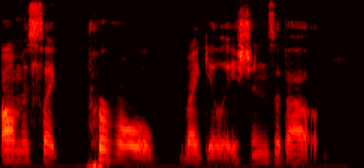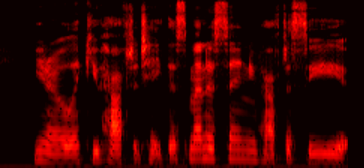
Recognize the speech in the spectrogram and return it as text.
almost like parole regulations about you know like you have to take this medicine you have to see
